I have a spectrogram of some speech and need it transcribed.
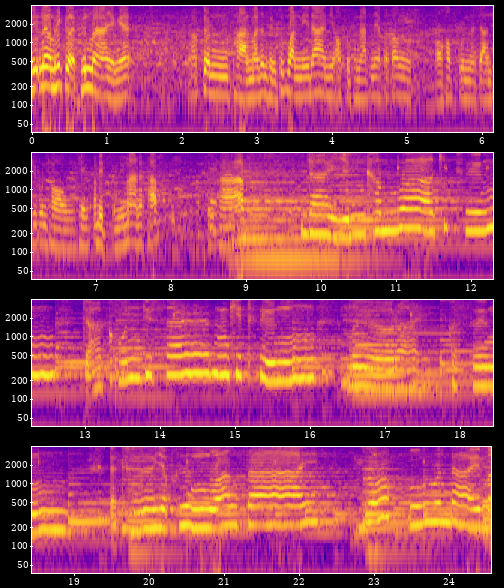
ริเริ่มให้เกิดขึ้นมาอย่างเงี้ยครับจนผ่านมาจนถึงทุกวันนี้ได้มีออฟสุพนัทเนี่ยก็ต้องขอขอบคุณอาจารย์พี่บุญทองเพลงประดิษฐ์คนนี้มากนะครับขอบคุณครับ ได้ยินคำว่าคิดถึง จากคนที่แสนคิดถึง เมื่อไรก็ซึ้ง แต่เธออย่าพิ่งวางสาย รบกวนได้ไหม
